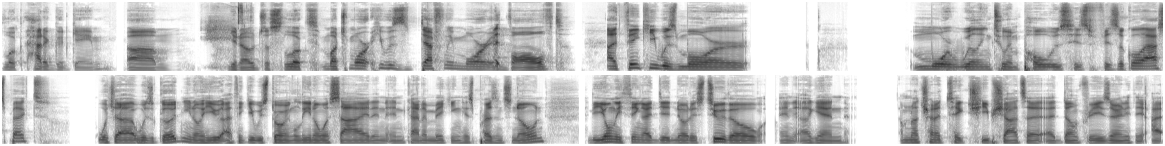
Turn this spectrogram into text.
looked had a good game. Um, you know, just looked much more. He was definitely more involved. I think he was more more willing to impose his physical aspect, which uh, was good. You know, he I think he was throwing Lino aside and, and kind of making his presence known. The only thing I did notice too, though, and again, I'm not trying to take cheap shots at, at Dumfries or anything. I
